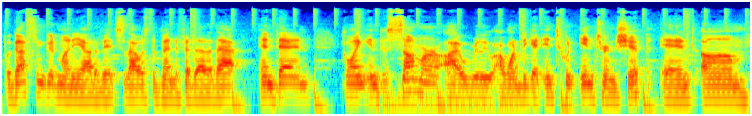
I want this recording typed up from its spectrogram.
but got some good money out of it, so that was the benefit out of that. And then going into summer, I really, I wanted to get into an internship, and um,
